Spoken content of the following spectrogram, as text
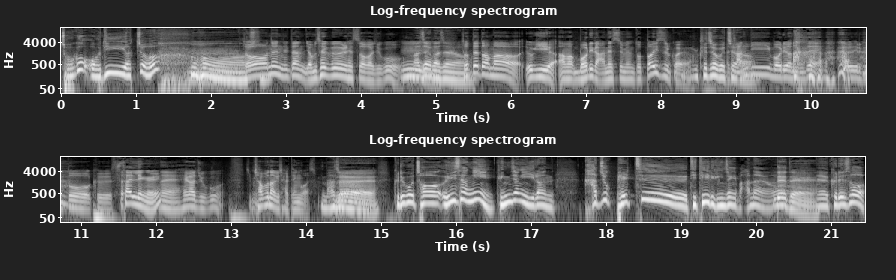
저거 어디였죠? 어허. 저는 일단 염색을 했어가지고 음. 맞아요, 맞아요. 저 때도 아마 여기 아마 머리를 안 했으면 또 떠 있을 거예요. 그죠, 그죠. 잔디 머리였는데 이렇게 또 그 스타일링을. 네 해가지고 좀 차분하게 잘 된 것 같습니다. 맞아요. 네. 그리고 저 의상이 굉장히 이런 가죽 벨트 디테일이 굉장히 많아요. 네네. 네, 그래서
